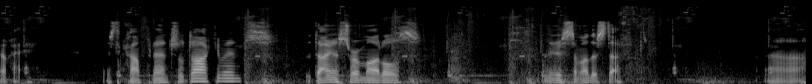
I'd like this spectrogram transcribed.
Okay. There's the confidential document, dinosaur models, and there's some other stuff. Uh,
